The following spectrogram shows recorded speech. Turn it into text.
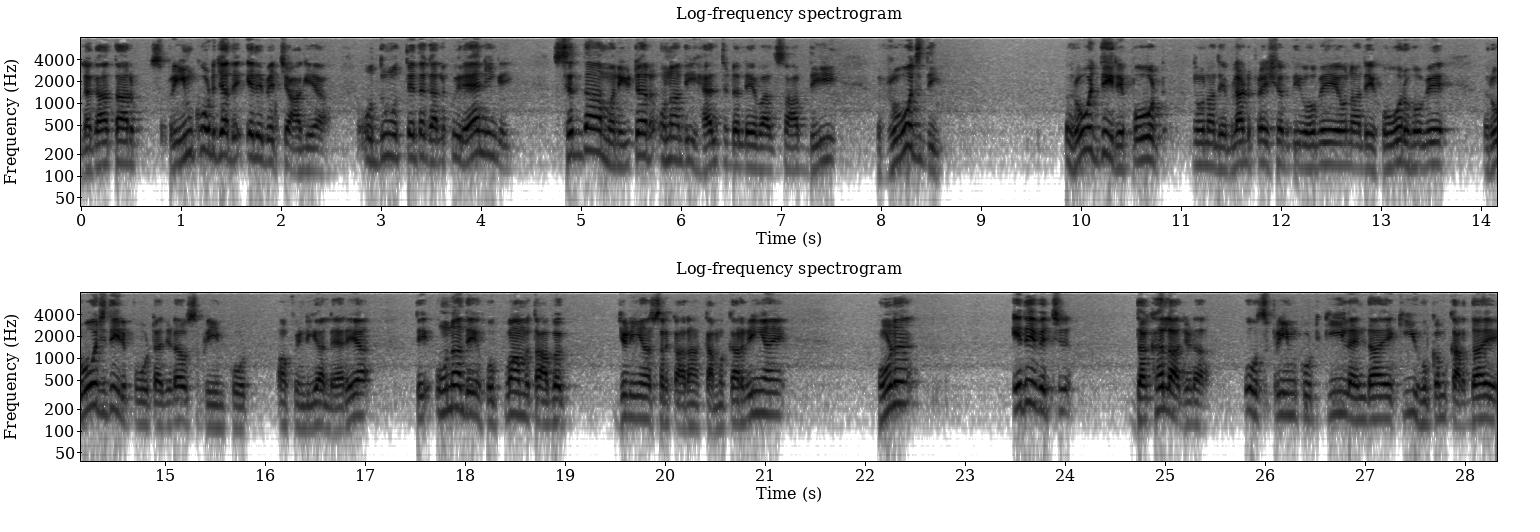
ਲਗਾਤਾਰ ਸੁਪਰੀਮ ਕੋਰਟ ਜਦ ਇਹਦੇ ਵਿੱਚ ਆ ਗਿਆ, ਉਦੋਂ ਉੱਤੇ ਤਾਂ ਗੱਲ ਕੋਈ ਰਹਿ ਨਹੀਂ ਗਈ। ਸਿੱਧਾ ਮੋਨੀਟਰ ਉਹਨਾਂ ਦੀ ਹੈਲਥ ਡੱਲੇਵਾਲ ਸਾਹਿਬ ਦੀ, ਰੋਜ਼ ਦੀ ਰੋਜ਼ ਦੀ ਰਿਪੋਰਟ, ਉਹਨਾਂ ਦੇ ਬਲੱਡ ਪ੍ਰੈਸ਼ਰ ਦੀ ਹੋਵੇ, ਉਹਨਾਂ ਦੇ ਹੋਰ ਹੋਵੇ, ਰੋਜ਼ ਦੀ ਰਿਪੋਰਟ ਆ ਜਿਹੜਾ ਉਹ ਸੁਪਰੀਮ ਕੋਰਟ ਆਫ ਇੰਡੀਆ ਲੈ ਰਿਹਾ ਤੇ ਉਹਨਾਂ ਦੇ ਹੁਕਮਾਂ ਮੁਤਾਬਕ ਜਿਹੜੀਆਂ ਸਰਕਾਰਾਂ ਕੰਮ ਕਰ ਰਹੀਆਂ ਏ ਹੁਣ ਇਹਦੇ ਵਿੱਚ ਦਖਲ ਆ ਜਿਹੜਾ, ਉਹ ਸੁਪਰੀਮ ਕੋਰਟ ਕੀ ਲੈਂਦਾ ਏ ਕੀ ਹੁਕਮ ਕਰਦਾ ਏ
